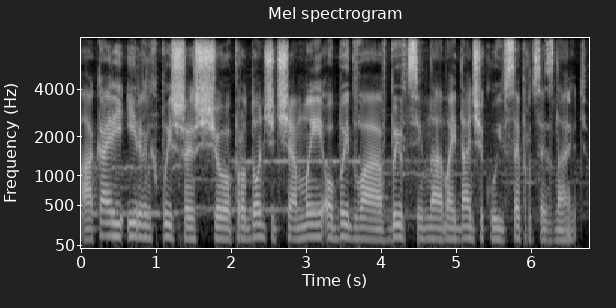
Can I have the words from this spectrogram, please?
А Кайрі Ірвінг пише, що про Дончича ми обидва вбивці на майданчику і все про це знають.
